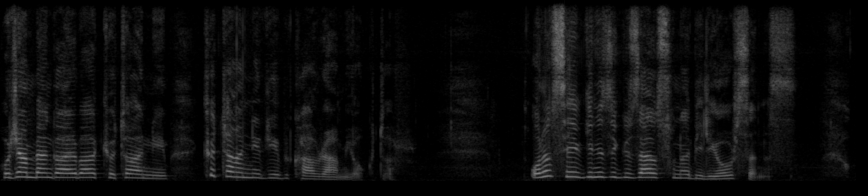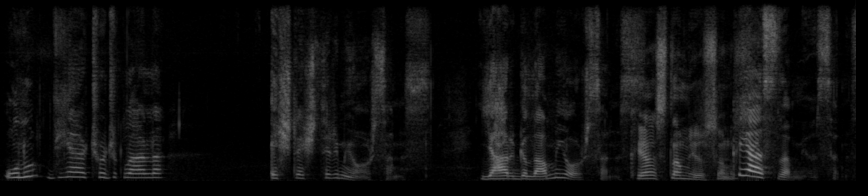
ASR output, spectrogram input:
Hocam ben galiba kötü anneyim. Kötü anne diye bir kavram yoktur. Ona sevginizi güzel sunabiliyorsanız, onu diğer çocuklarla eşleştirmiyorsanız, yargılamıyorsanız, Kıyaslamıyorsanız kıyaslamıyorsanız,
